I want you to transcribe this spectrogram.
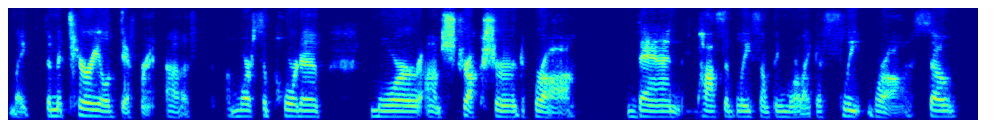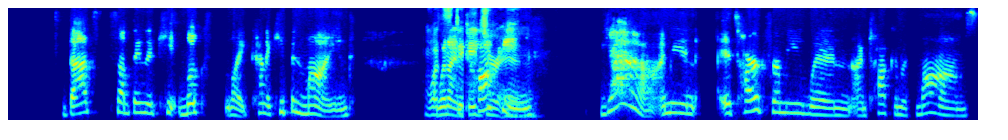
like the material different, uh, more supportive, more um, structured bra than possibly something more like a sleep bra. So that's something to keep look like kind of keep in mind what when stage I'm talking, you're in. Yeah, I mean, it's hard for me when I'm talking with moms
